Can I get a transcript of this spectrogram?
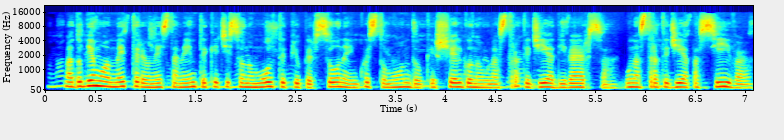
Ma dobbiamo ammettere onestamente che ci sono molte più persone in questo mondo che scelgono una strategia diversa, una strategia passiva,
